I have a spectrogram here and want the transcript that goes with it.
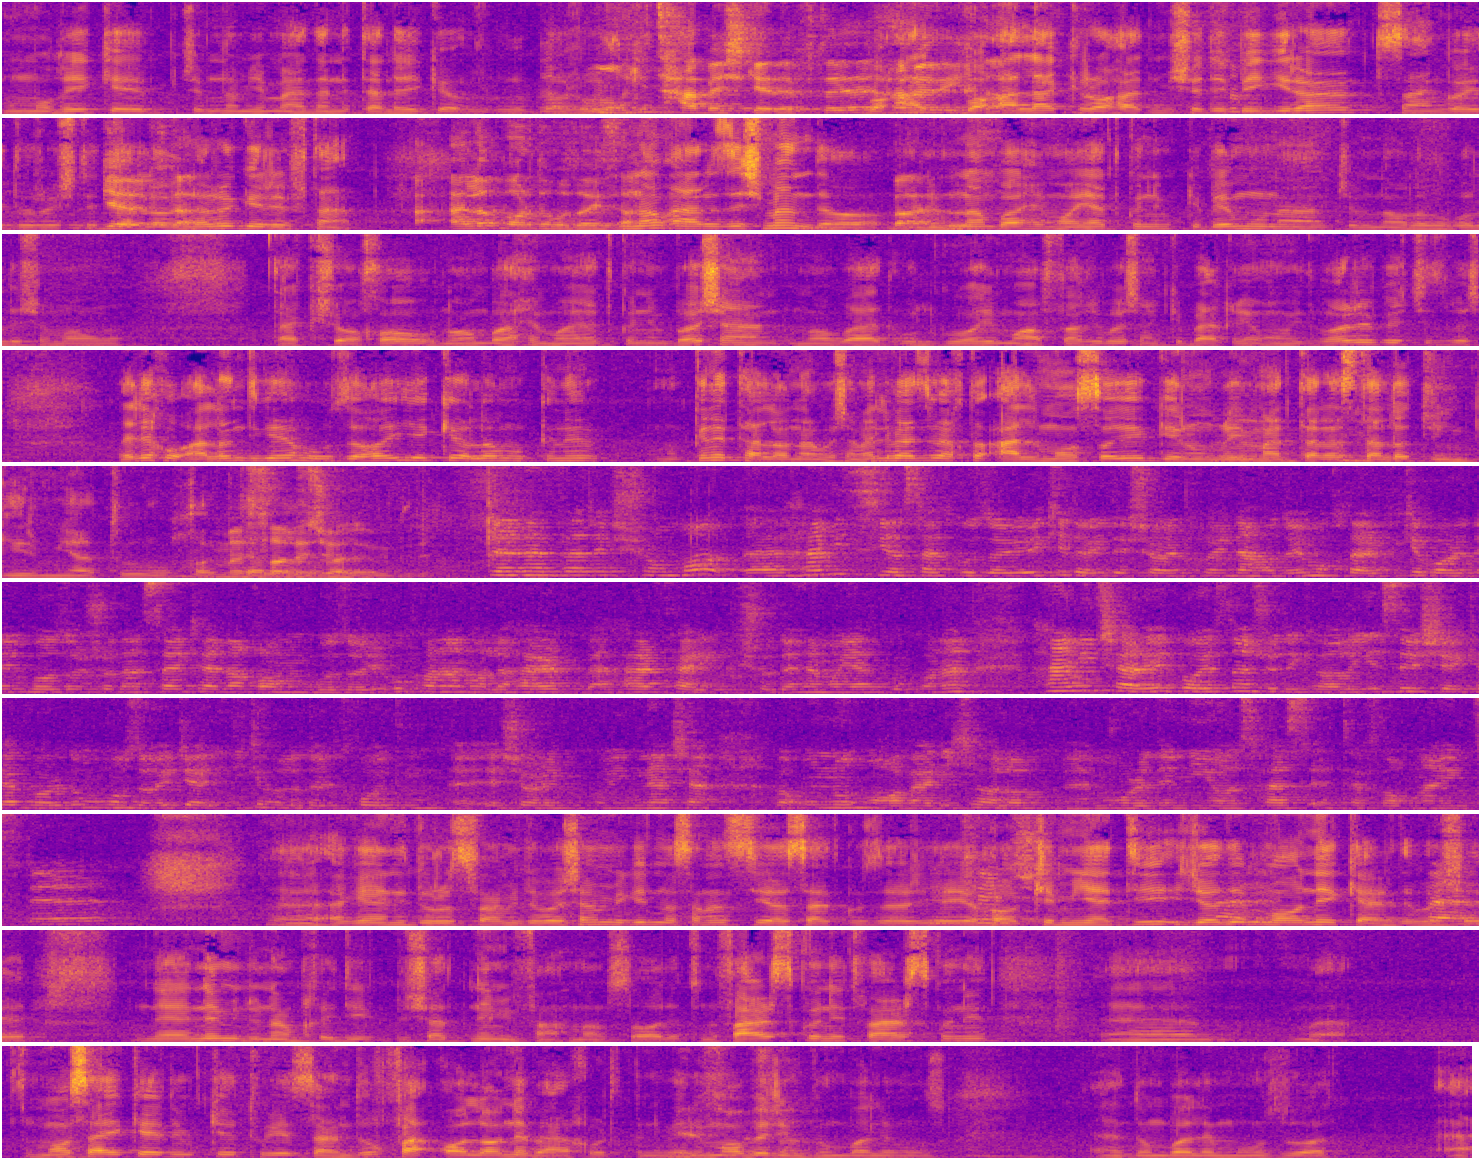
اون موقعی که چه می‌دونم یه معدن طلایی که با روز موقعی تبش گرفته با, همه با علک راحت می‌شده بگیرن سنگای درشت طلا اینا رو گرفتن. الان وارد حوزه سخت اونم ارزشمنده بله. اونم با حمایت کنیم که بمونن. چه می‌دونم به قول شما اون تک شاخه اونا هم باید حمایت کنیم. باشن. اونا باید الگوهای موفقی باشن که بقیه امیدواره به چیز باشه. ولی خب الان دیگه حوزه هایی که الان ممکنه ممکنه طلا نباشن. ولی بعضی وقتا الماسای گرون قیمت تر از طلا تو این گیر میاد تو خاک مثال جالبی بوده. به نظر شما همین سیاست گذاری که دارید اشاره می‌کنید نهادهای مختلفی که وارد این بازار شدن سعی کردن قانون گذاری بکنن حالا هر به هر طریقی شده حمایت بکنن همین شرایط باعث نشده که حالا یه سری شرکت وارد اون حوزه‌های جدیدی که حالا دارید خودتون اشاره می‌کنید نشن و اون نوع آوری که حالا مورد نیاز هست اتفاق نیفته اگر یعنی درست فهمیده باشم میگید مثلا سیاست گذاری حاکمیتی ایجاد بله. مانع کرده باشه بله. نه نمی‌دونم خیلی شاید نمی‌فهمم سوالتون. فرض کنید فرض کنید ما سعی کردیم که توی صندوق فعالانه برخورد کنیم. یعنی ما بریم دنبال موضوع دنبال موضوعات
